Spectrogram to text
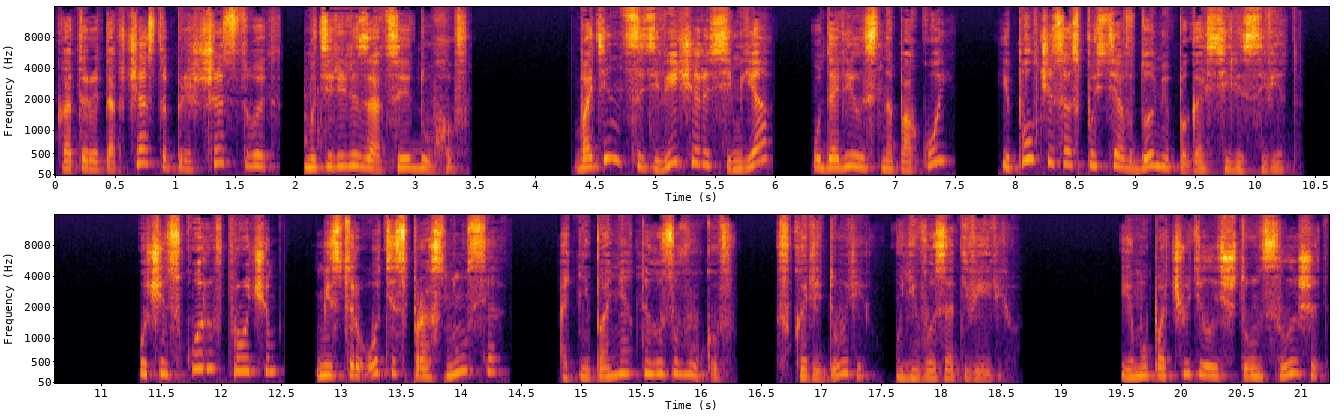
которое так часто предшествует материализации духов. В одиннадцать вечера семья удалилась на покой, и полчаса спустя в доме погасили свет. Очень скоро, впрочем, мистер Отис проснулся от непонятных звуков в коридоре у него за дверью. Ему почудилось, что он слышит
